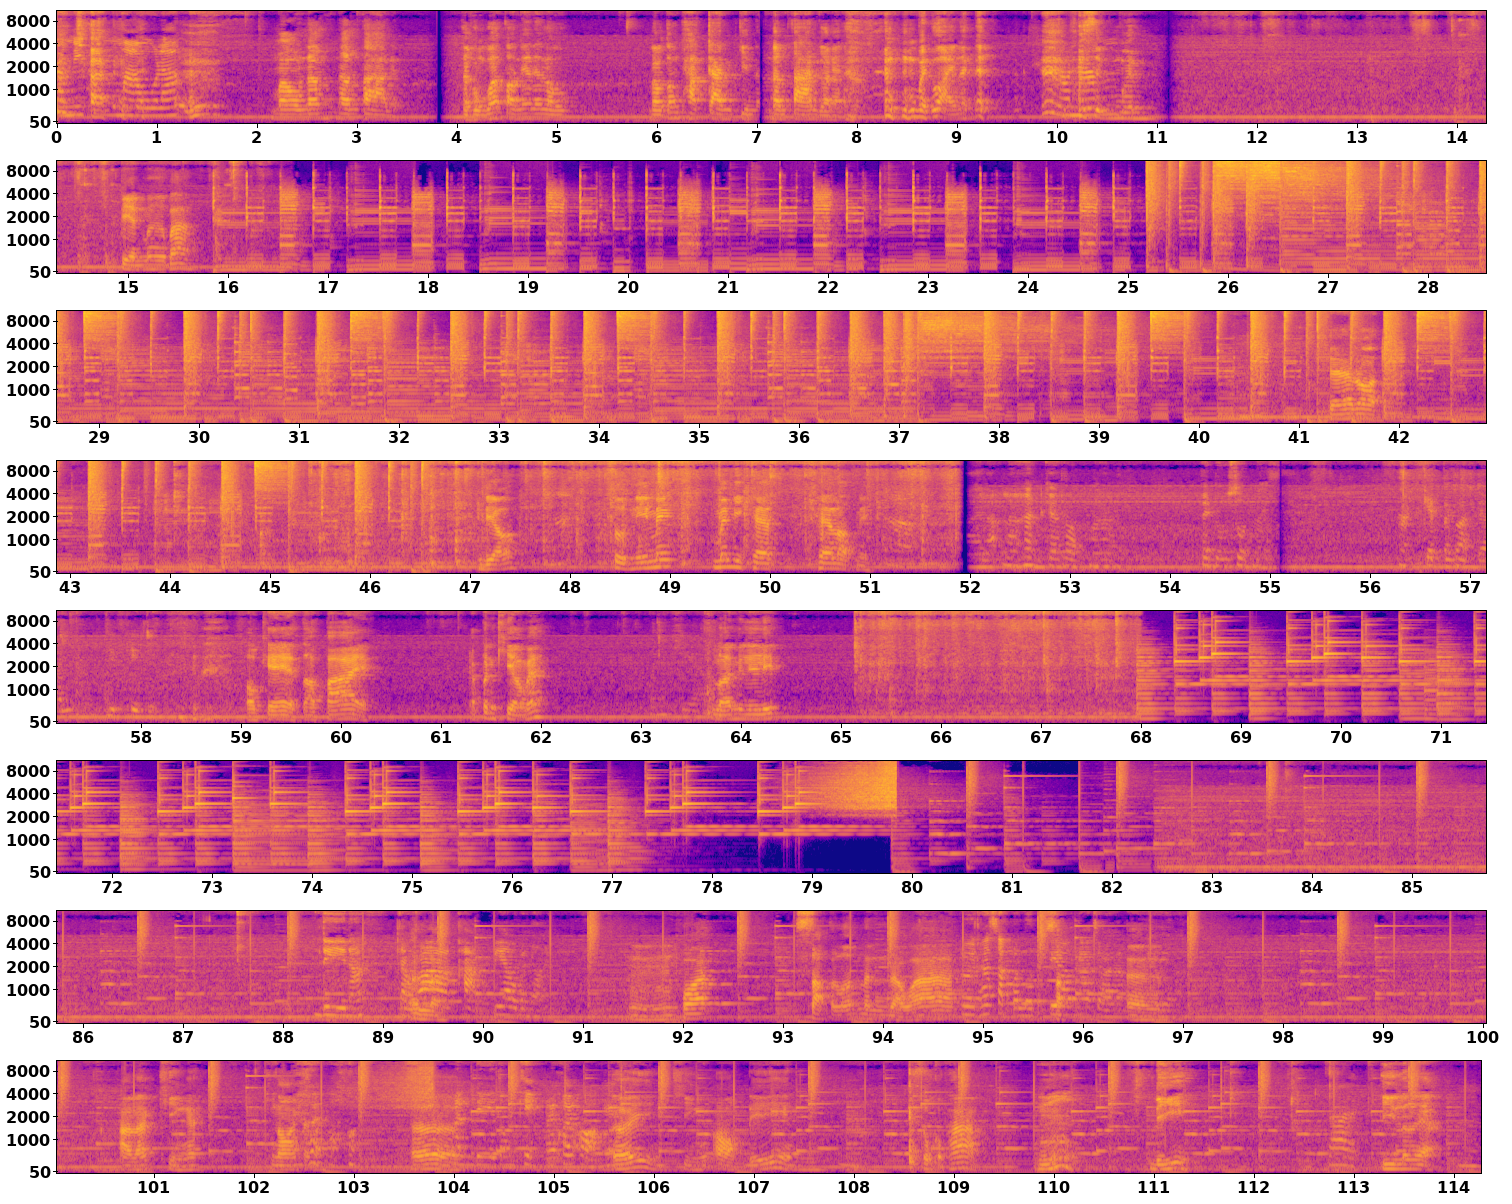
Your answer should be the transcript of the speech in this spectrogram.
ตอนนี้คงเมาแล้ว เมาน้ำน้ำตาลเนี่ย แต่ผมว่าตอนเนี้ยนะเรา เราต้องพักการกินน้ำตาลก่อนนะ ไม่ไหวเลยเอาน้ำรู้สึกมึน เปลี่ยนมือบ้าง เดี๋ยว สูตรนี้ไม่ไม่มีแครแครอทนี่อ่าตายละแล้วหั่นแครอทมา ไปดูสูตรหน่อยอะเก็บไปก่อนเดี๋ยวหยิบผิดอีกโอเค ต่อไปแอปเปิลเขียวไหมต้นเขียวร้อยมิลลิลิตร ดีนะ แต่ว่าขาดเปรี้ยวไปหน่อย อืมเพราะว่าสับปะรดมันแบบว่า เออถ้าสับปะรดเปรี้ยวน่าจะเออโคนะอะแล้วขิงอะน้อยไปไม่ค่อยออกเออ มันดีตรงเข่งไม่ค่อยออกไงเอ้ยขิงออกดี สุขภาพ อืมดี ได้ ดีเลยอะอืม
